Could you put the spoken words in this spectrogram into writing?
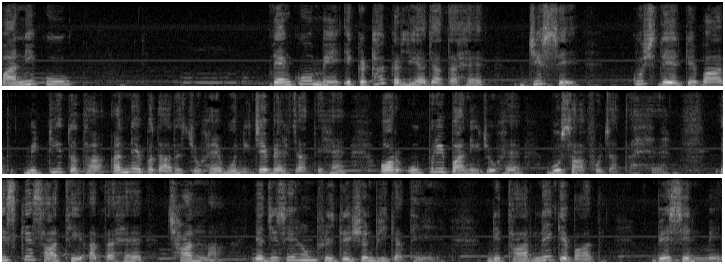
पानी को टैंकों में इकट्ठा कर लिया जाता है, जिससे कुछ देर के बाद मिट्टी तथा अन्य पदार्थ जो है वो नीचे बैठ जाते हैं और ऊपरी पानी जो है वो साफ़ हो जाता है। इसके साथ ही आता है छानना, या जिसे हम फिल्ट्रेशन भी कहते हैं। निथारने के बाद बेसिन में,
